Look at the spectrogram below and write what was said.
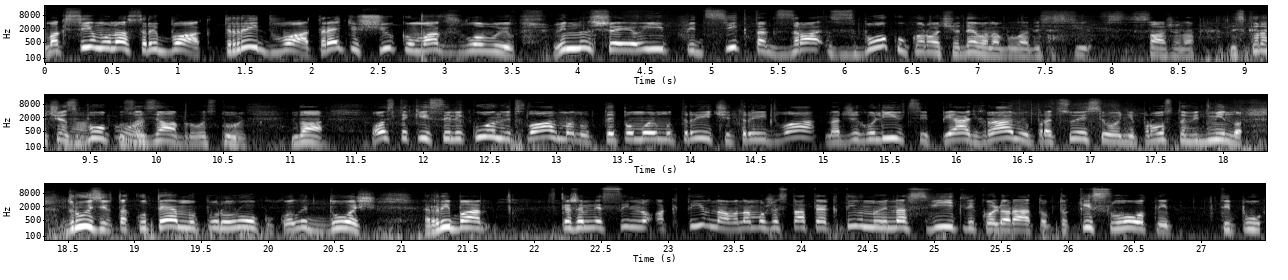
Максим у нас рибак, 3-2, третю щуку Макс зловив. Він ще її підсік так зра... збоку, коротше, де вона була десь сажена? Десь, коротше, збоку, за зябру, ось тут. Ось. Да. Ось такий силікон від флагману, ти, по-моєму, 3 чи 3,2 на джиголівці 5 грамів працює сьогодні просто відмінно. Друзі, в таку темну пору року, коли дощ, риба скажімо, не сильно активна, вона може стати активною на світлі кольора, тобто кислотний, типу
